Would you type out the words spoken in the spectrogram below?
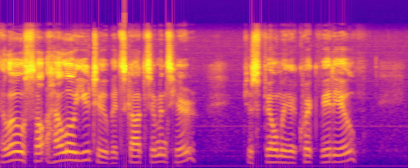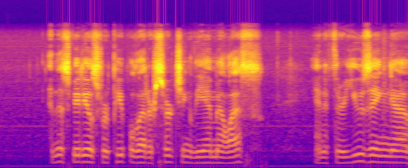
Hello, so, hello YouTube. It's Scott Simmons here. Just filming a quick video. And this video is for people that are searching the MLS. And if they're using uh,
